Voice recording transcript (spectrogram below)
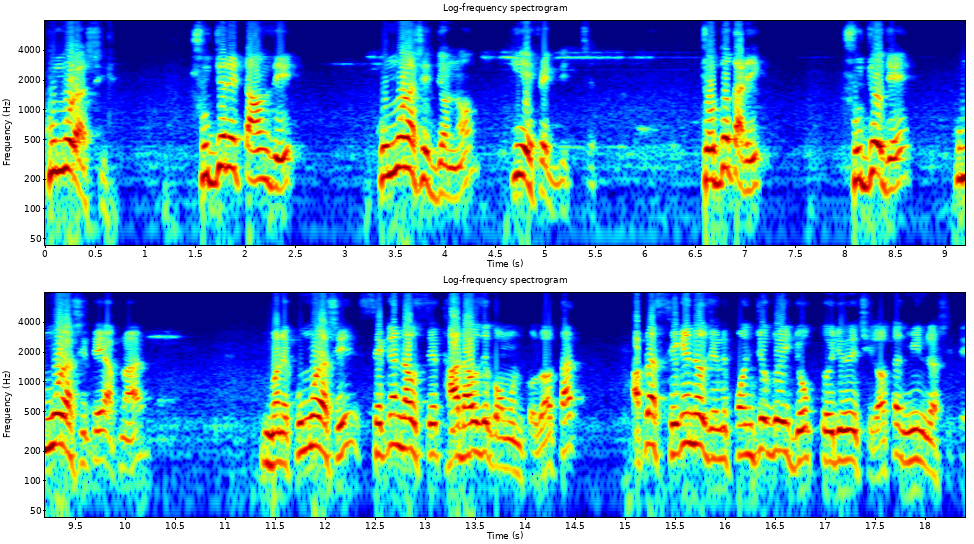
কুম্ভ রাশি। সূর্যের এই ট্রানজিট কুম্ভ রাশির জন্য কি এফেক্ট দিচ্ছে? চোদ্দ তারিখ সূর্য যে কুম্ভ রাশিতে আপনার মানে কুম্ভ রাশি সেকেন্ড হাউসে থার্ড হাউসে গমন করবে। অর্থাৎ আপনার সেকেন্ড হাউসে কিন্তু পঞ্চগ্রহী যোগ তৈরি হয়েছিল, অর্থাৎ মীন রাশিতে।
